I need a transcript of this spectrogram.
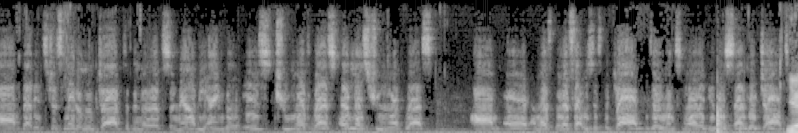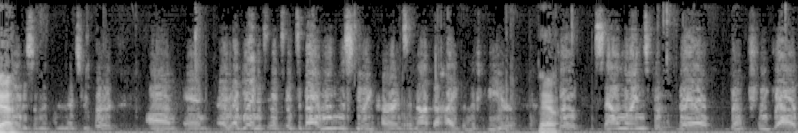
Uh, but it's just made a little jog to the north, so now the angle is true northwest, almost true northwest. Um, and unless unless that was just a jog, because every once in a while they do those sideways jogs. Yeah. Notice on the, on the next report. Um, and again, it's, it's it's about reading the steering currents and not the hype and the fear. Yeah. Okay? Sound minds prevail. Don't freak out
